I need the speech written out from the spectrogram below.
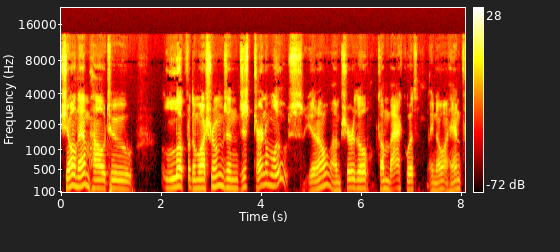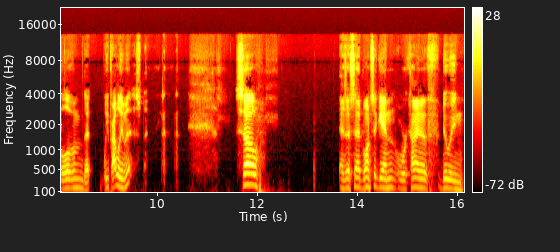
show them how to look for the mushrooms and just turn them loose. You know, I'm sure they'll come back with, you know, a handful of them that we probably missed. So as I said, once again, we're kind of doing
